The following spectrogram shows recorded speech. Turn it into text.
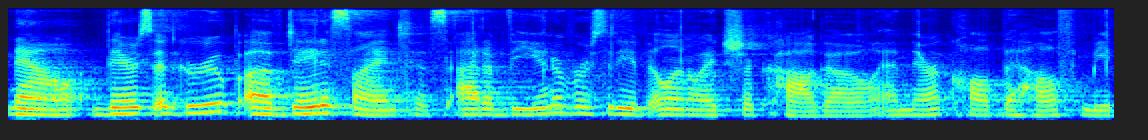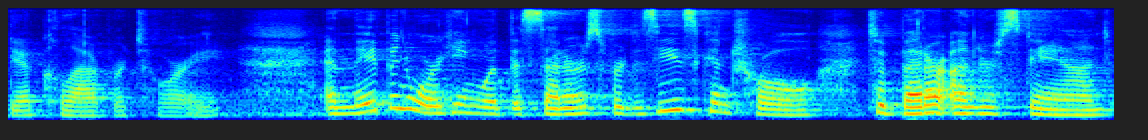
Now, there's a group of data scientists out of the University of Illinois Chicago, and they're called the Health Media Collaboratory. And they've been working with the Centers for Disease Control to better understand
